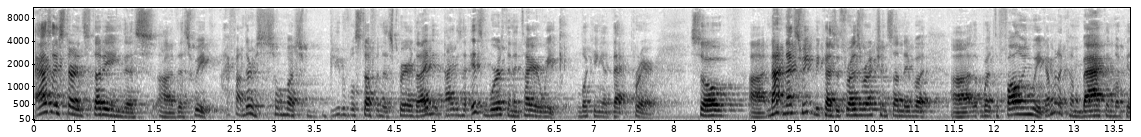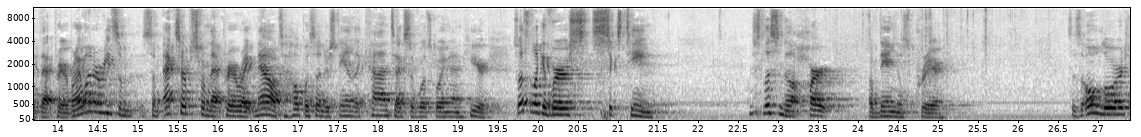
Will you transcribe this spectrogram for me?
as I started studying this uh, this week, I found there's so much beautiful stuff in this prayer that I, I it's worth an entire week looking at that prayer. So, uh, not next week because it's Resurrection Sunday, but, uh, but the following week, I'm going to come back and look at that prayer. But I want to read some, some excerpts from that prayer right now to help us understand the context of what's going on here. So, let's look at verse 16. And just listen to the heart of Daniel's prayer. It says, O Lord,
